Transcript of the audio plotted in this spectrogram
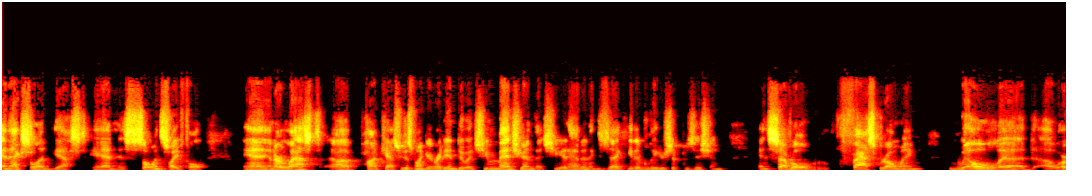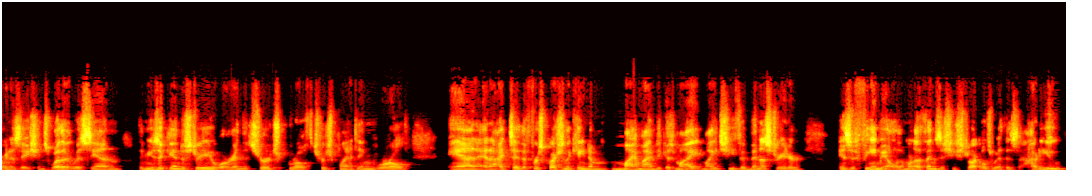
an excellent guest and is so insightful. And in our last uh, podcast, we just want to get right into it. She mentioned that she had had an executive leadership position in several fast-growing, well-led uh, organizations, whether it was in the music industry or in the church growth, church planting world. And and I'd say the first question that came to my mind because my my chief administrator is a female and one of the things that she struggles with is how do you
